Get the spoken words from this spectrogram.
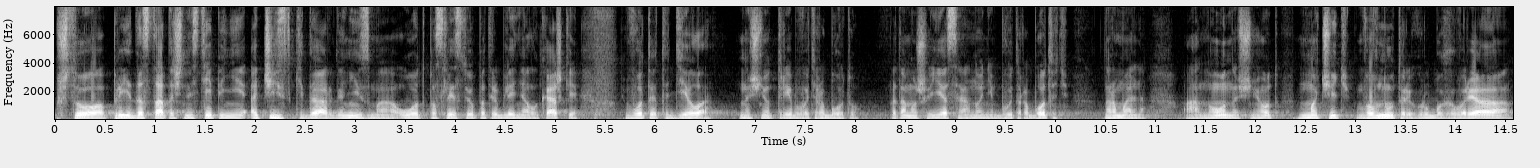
что при достаточной степени очистки да, организма от последствий употребления алкашки, вот это дело начнет требовать работу. Потому что если оно не будет работать нормально, оно начнет мочить вовнутрь, грубо говоря,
